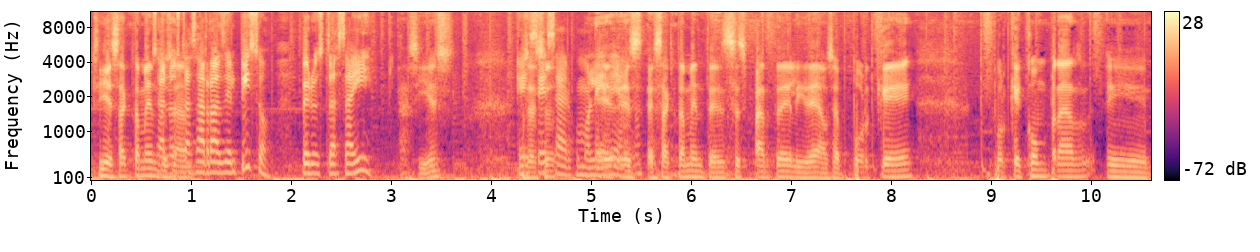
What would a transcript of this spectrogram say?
Sí, O exactamente. sea, no o sea, estás a ras del piso, pero estás ahí. Así es. Es eso- esa como la idea, es- ¿no? Exactamente, esa es parte de la idea. O sea, ¿por qué, por qué comprar eh,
